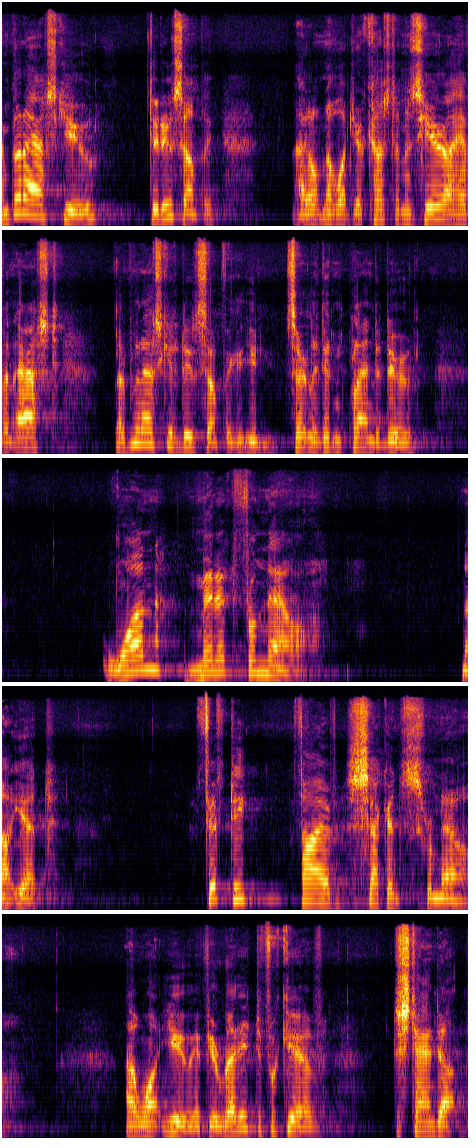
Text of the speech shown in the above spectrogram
I'm going to ask you to do something. I don't know what your custom is here. I haven't asked, but I'm going to ask you to do something that you certainly didn't plan to do. One minute from now, not yet, 55 seconds from now, I want you, if you're ready to forgive, to stand up.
